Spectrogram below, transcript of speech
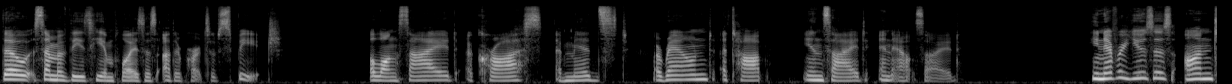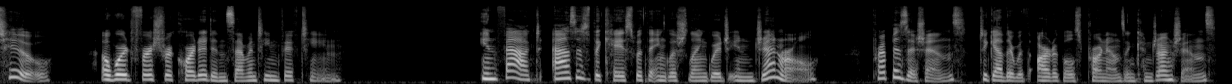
though some of these he employs as other parts of speech alongside, across, amidst, around, atop, inside, and outside. He never uses on to, a word first recorded in 1715. In fact, as is the case with the English language in general, prepositions, together with articles, pronouns, and conjunctions,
